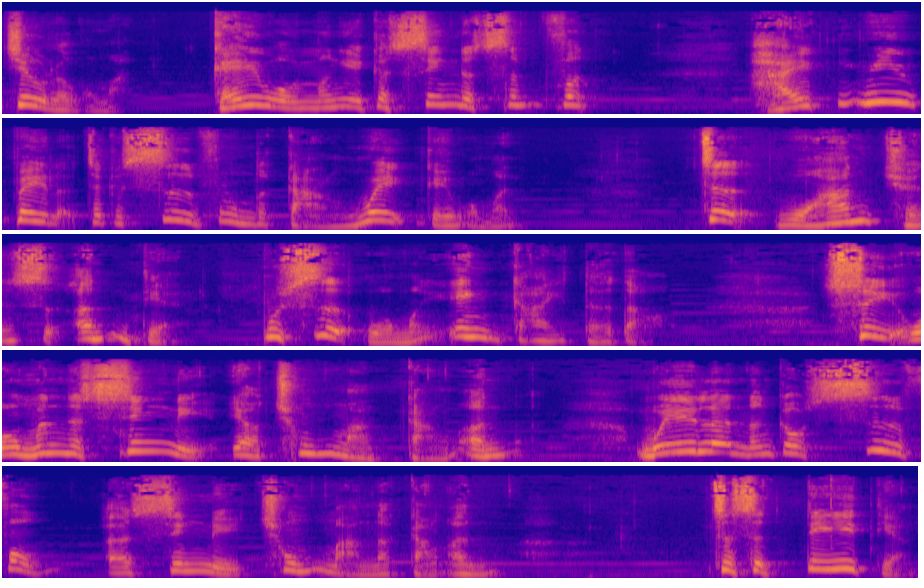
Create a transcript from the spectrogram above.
救了我们，给我们一个新的身份，还预备了这个侍奉的岗位给我们，这完全是恩典，不是我们应该得到。所以我们的心里要充满感恩，为了能够侍奉而心里充满了感恩，这是第一点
